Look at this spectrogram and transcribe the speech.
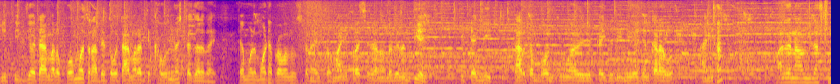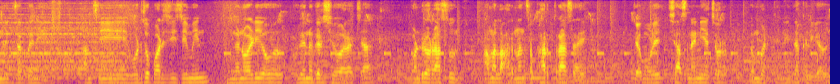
हे पीक ज्या टायमाला कोमच राहते तो टायमाला ते खाऊन नष्ट करत आहे. त्यामुळे मोठ्या प्रमाणात नुकसान आहे. तर माझी प्रशासनाला विनंती आहे की त्यांनी तार कंपाऊंड किंवा काहीतरी नियोजन करावं आणि माझं नाव विलास कुंडलिक जगदणे आहे. आमची वडजोपाडची जमीन हिंगणवाडी व फुलेनगर शिवाराच्या बाउंड्रीवर असून आम्हाला हरणांचा फार त्रास आहे. त्यामुळे शासनाने याच्यावर गंभीरतेने दखल घ्यावी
